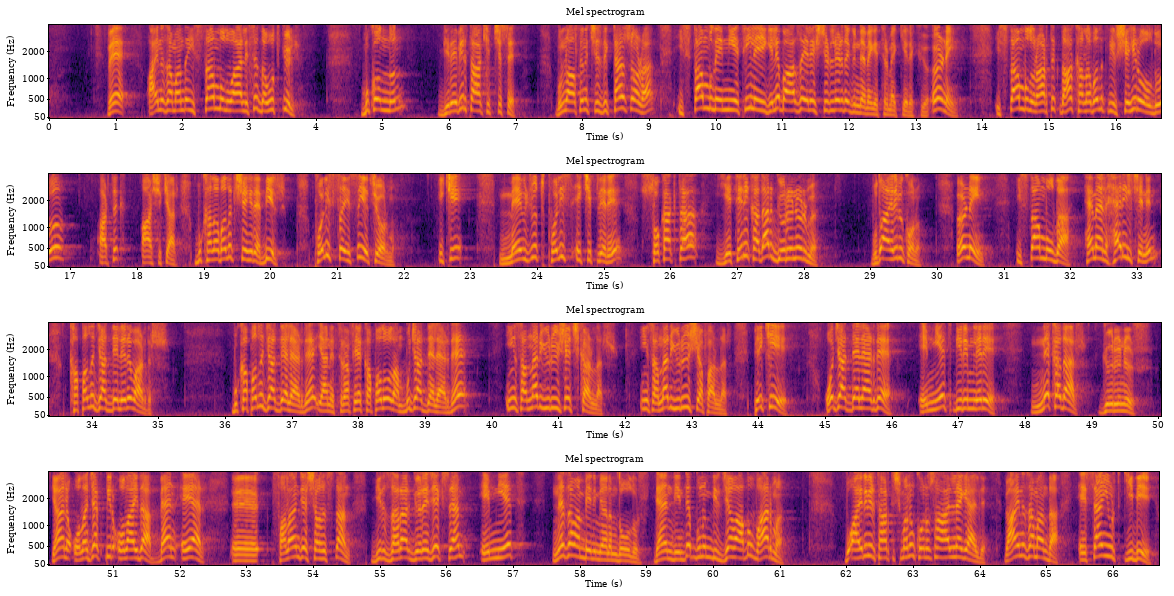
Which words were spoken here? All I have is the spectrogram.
ve aynı zamanda İstanbul Valisi Davut Gül bu konunun birebir takipçisi. Bunun altını çizdikten sonra İstanbul Emniyeti ile ilgili bazı eleştirileri de gündeme getirmek gerekiyor. Örneğin İstanbul'un artık daha kalabalık bir şehir olduğu artık aşikar. Bu kalabalık şehire bir, polis sayısı yetiyor mu? İki, mevcut polis ekipleri sokakta yeteri kadar görünür mü? Bu da ayrı bir konu. Örneğin İstanbul'da hemen her ilçenin kapalı caddeleri vardır. Bu kapalı caddelerde yani trafiğe kapalı olan bu caddelerde insanlar yürüyüşe çıkarlar. İnsanlar yürüyüş yaparlar. Peki o caddelerde emniyet birimleri ne kadar görünür? Yani olacak bir olayda ben eğer e, falanca şahıstan bir zarar göreceksem emniyet ne zaman benim yanımda olur dendiğinde bunun bir cevabı var mı? Bu ayrı bir tartışmanın konusu haline geldi. Ve aynı zamanda Esenyurt gibi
